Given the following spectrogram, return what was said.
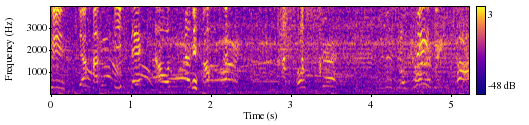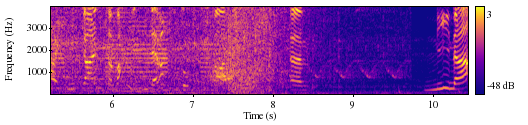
okay, der hat sich selbst ausgenommen. Oh shit! Okay. Ich muss gar nichts mehr machen, wir sind selber zu doof zu fahren. Ähm. Nina?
